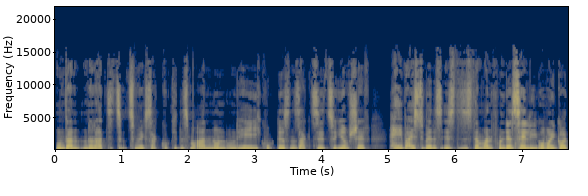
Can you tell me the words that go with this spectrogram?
Und dann, und dann hat sie zu, zu mir gesagt, guck dir das mal an und, und hey, ich guck das und sagt sie zu ihrem Chef, hey, weißt du, wer das ist? Das ist der Mann von der Sally. Oh mein Gott.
